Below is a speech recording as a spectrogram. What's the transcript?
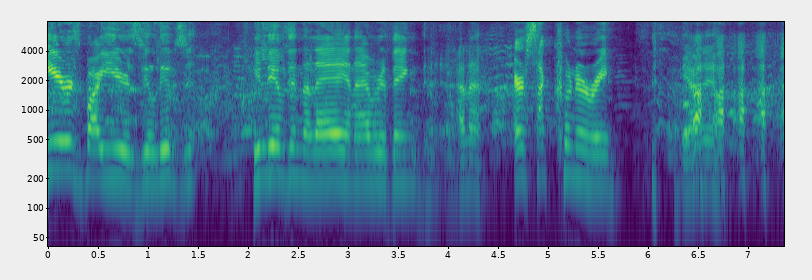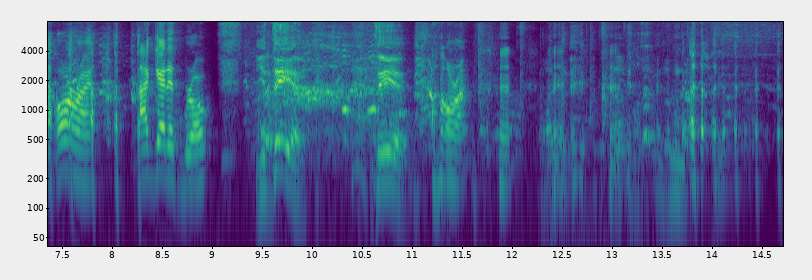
years by years he lives in, he lived in LA and everything and uh, Ersan Kuneri. Yani all right. I get it bro. You did. Did. All right.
